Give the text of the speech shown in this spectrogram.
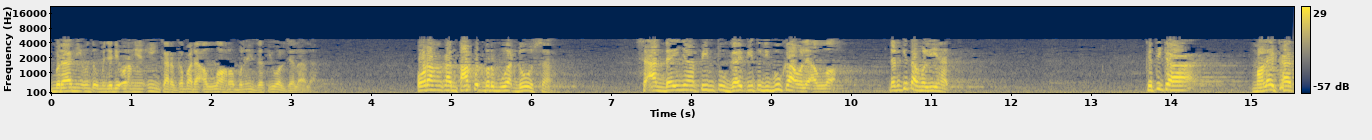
berani untuk menjadi orang yang ingkar kepada Allah Rabbul Izzati wal Jalalah. Orang akan takut berbuat dosa. Seandainya pintu gaib itu dibuka oleh Allah. Dan kita melihat ketika malaikat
